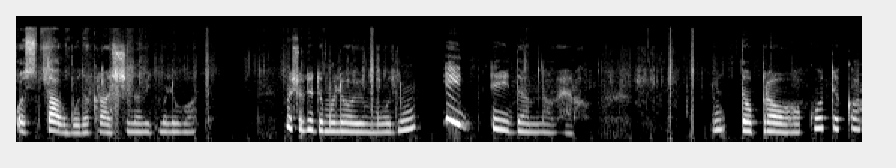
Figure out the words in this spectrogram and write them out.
ось так буде краще навіть малювати. Ми сюди домалюємо одну і, і йдемо наверх. До правого кутика.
